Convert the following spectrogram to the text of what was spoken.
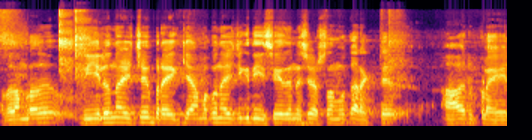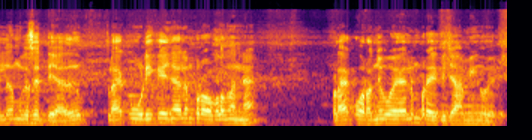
അപ്പോൾ നമ്മളത് വീലൊന്ന് അഴിച്ച് ബ്രേക്ക് ക്യാമൊക്കെ ഒന്ന് അഴിച്ച് ഗ്രീസ് ചെയ്തതിന് ശേഷം നമുക്ക് കറക്റ്റ് ആ ഒരു പ്ലേയിൽ നമുക്ക് സെറ്റ് ചെയ്യാം. അത് പ്ലേ കൂടിക്കഴിഞ്ഞാലും പ്രോബ്ലം തന്നെ. പ്ലേ കുറഞ്ഞു പോയാലും ബ്രേക്ക് ജാമിങ് വരും.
